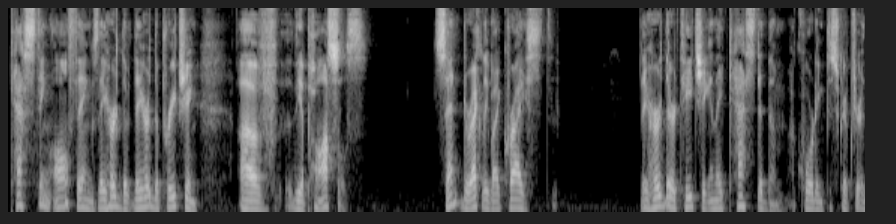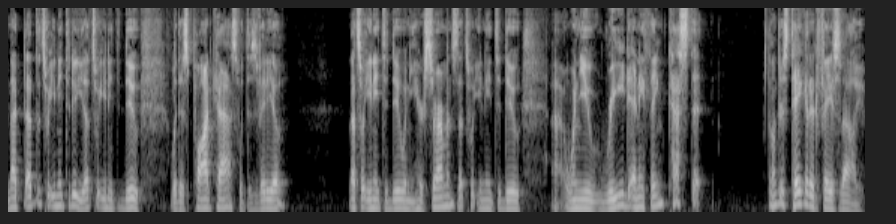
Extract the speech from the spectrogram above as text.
testing all things. They heard the, they heard the preaching of the apostles sent directly by Christ. They heard their teaching and they tested them according to Scripture. And that, that, that's what you need to do. That's what you need to do with this podcast, with this video. That's what you need to do when you hear sermons. That's what you need to do uh, when you read anything. Test it. Don't just take it at face value,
